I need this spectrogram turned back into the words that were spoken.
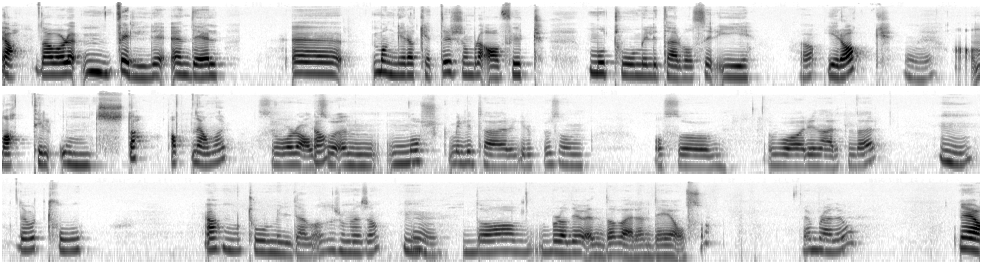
Ja, da var det veldig en del eh, Mange raketter som ble avfyrt mot to militærbaser i Ja. Irak Mm. natt til onsdag 18. januar. Så var det altså en norsk militærgruppe som også var i nærheten der. Mm. Det var to Ja, to militærbaser, som jeg sa. Mm. Mm. Da ble det jo enda verre enn det også. Det ble det jo. Ja,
